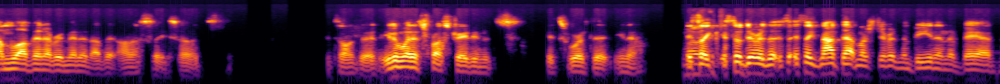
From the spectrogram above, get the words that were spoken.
I'm loving every minute of it, honestly. So it's it's all good. Even when it's frustrating, it's it's worth it. You know, it's like it's so different. It's, it's like not that much different than being in a band.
